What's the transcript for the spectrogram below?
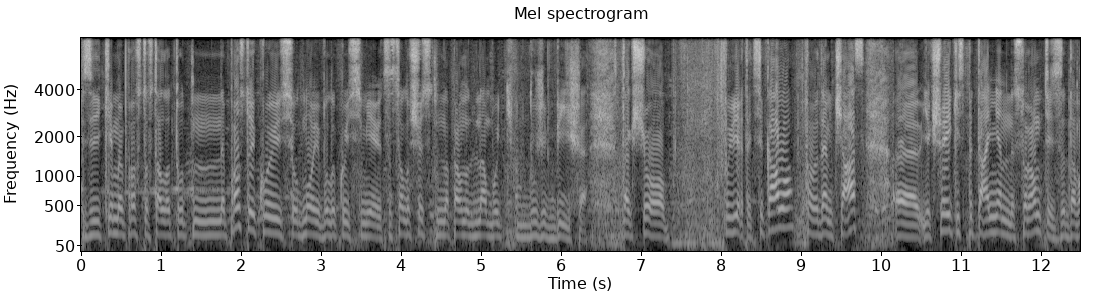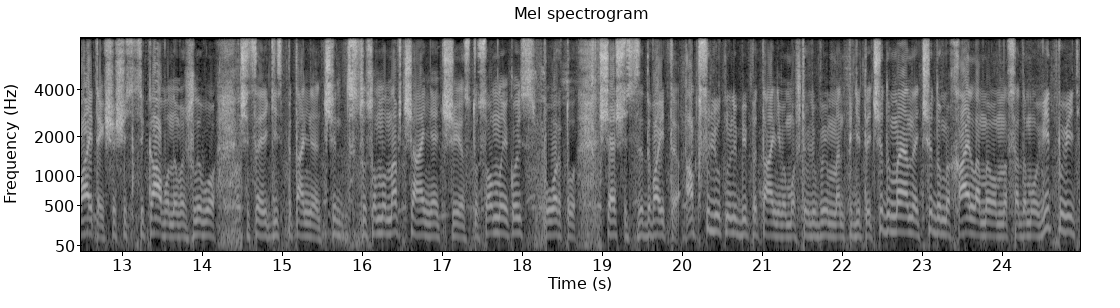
з якими просто стало тут не просто якоюсь одною великою сім'єю, це стало щось, напевно, мабуть, дуже більше. Так що. Повірте, цікаво, проведемо час. Е, якщо якісь питання, не соромтесь, задавайте. Якщо щось цікаво, неважливо, чи це якісь питання, чи стосовно навчання, чи стосовно якогось спорту, ще щось, задавайте абсолютно любі питання. Ви можете в будь-який момент підійти чи до мене, чи до Михайла. Ми вам на все дамо відповідь.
